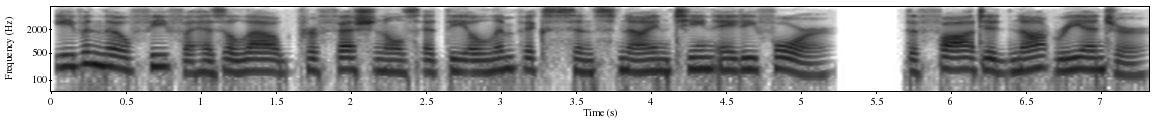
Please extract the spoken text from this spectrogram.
Even though FIFA has allowed professionals at the Olympics since 1984, the FA did not re-enter,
